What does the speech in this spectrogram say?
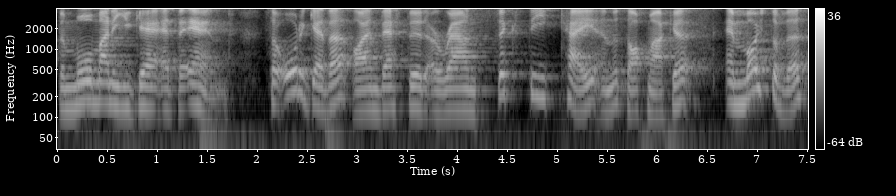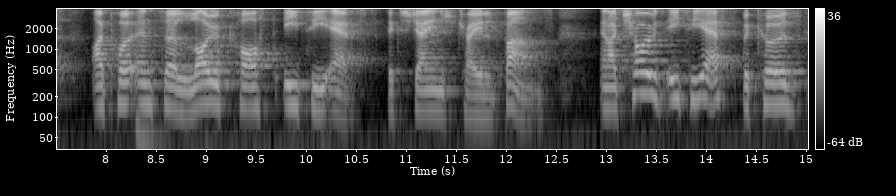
the more money you get at the end. So altogether, I invested around 60k in the stock market, and most of this I put into low cost ETFs, exchange traded funds. And I chose ETFs because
